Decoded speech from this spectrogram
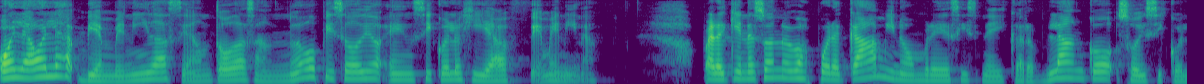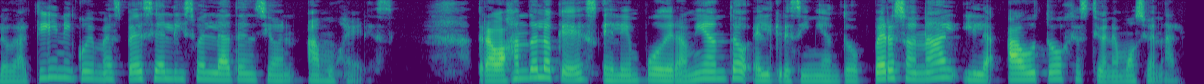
Hola, hola, bienvenidas sean todas a un nuevo episodio en Psicología Femenina. Para quienes son nuevos por acá, mi nombre es Isneikar Blanco, soy psicóloga clínico y me especializo en la atención a mujeres, trabajando lo que es el empoderamiento, el crecimiento personal y la autogestión emocional.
